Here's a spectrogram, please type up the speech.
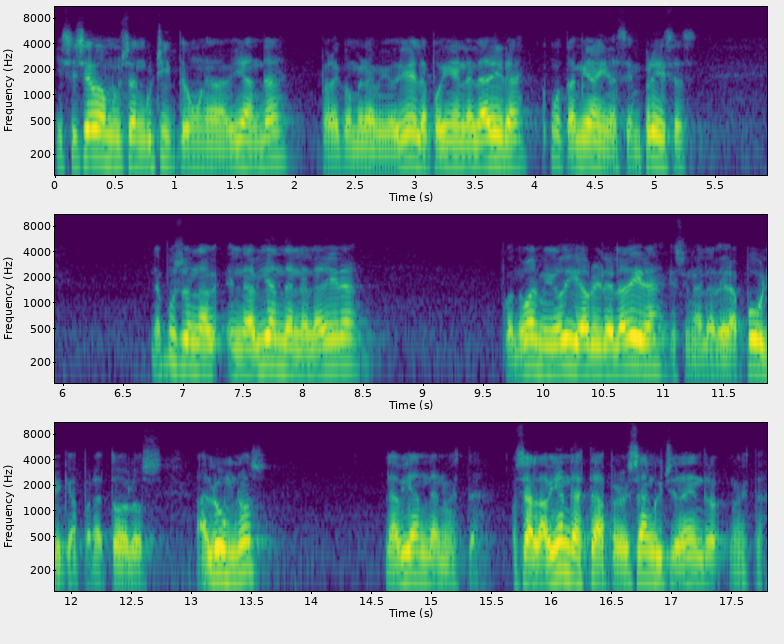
y se llevaba un sanguchito, una vianda para comer a mediodía la ponía en la heladera, como también hay en las empresas. La puso en la, vianda en la heladera cuando va al mediodía, abre la heladera, que es una heladera pública para todos los alumnos, la vianda no está. O sea, la vianda está, pero el sándwich de adentro no está.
